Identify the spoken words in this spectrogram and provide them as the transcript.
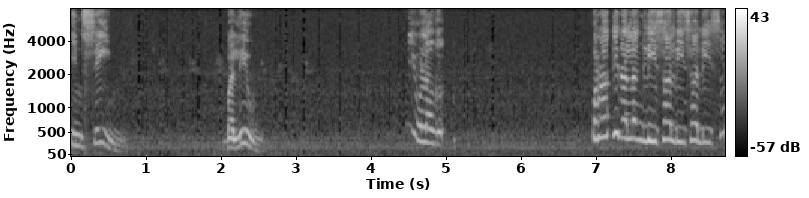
insane, baliw. Hindi mo lang, parati na lang Lisa, Lisa, Lisa.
